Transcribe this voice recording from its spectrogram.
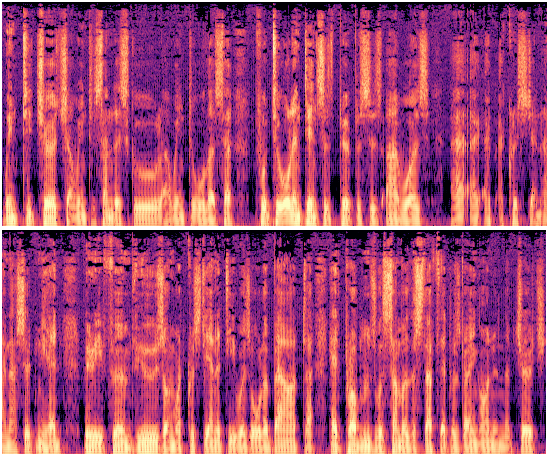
went to church. I went to Sunday school. I went to all those. So for, to all intents and purposes, I was a, a, Christian, and I certainly had very firm views on what Christianity was all about. Uh, had problems with some of the stuff that was going on in the church.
